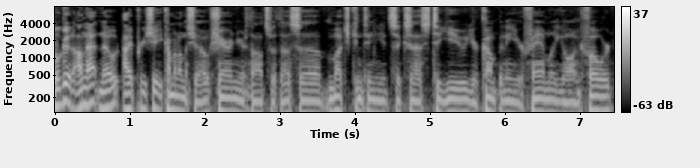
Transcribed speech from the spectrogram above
Well, good. On that note, I appreciate you coming on the show, sharing your thoughts with us. Uh, much continued success to you, your company, your family going forward.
